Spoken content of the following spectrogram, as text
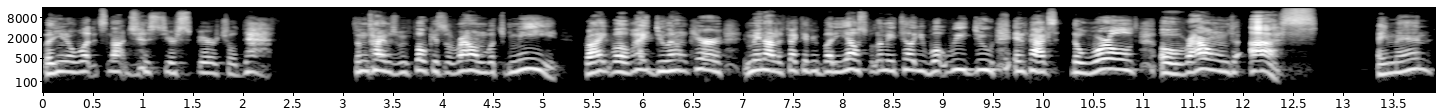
But you know what? It's not just your spiritual death. Sometimes we focus around what's me, right? Well, if I do, I don't care. It may not affect everybody else, but let me tell you what we do impacts the world around us. Amen?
